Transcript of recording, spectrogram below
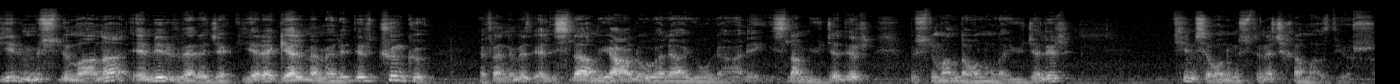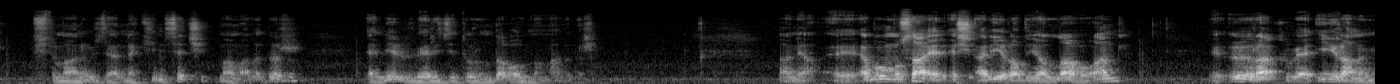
bir Müslümana emir verecek yere gelmemelidir. Çünkü Efendimiz el İslam ya'lu ve la yu'la aleyh. İslam yücedir. Müslüman da onunla yücelir. Kimse onun üstüne çıkamaz diyor. Müslümanın üzerine kimse çıkmamalıdır. Emir verici durumda olmamalıdır. Hani e, Ebu Musa el-Eş'ari radıyallahu an e, Irak ve İran'ın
